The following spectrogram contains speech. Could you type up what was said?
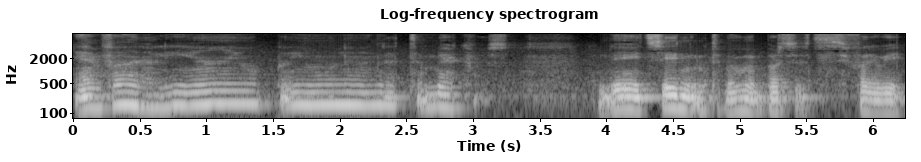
And finally, I hope you will great breakfast. They said in Matabawa birth at Sifarewe,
